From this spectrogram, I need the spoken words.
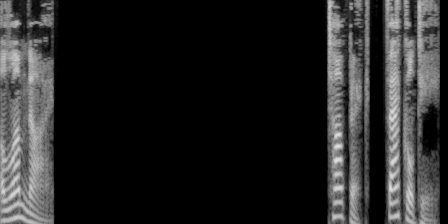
Alumni. Faculty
